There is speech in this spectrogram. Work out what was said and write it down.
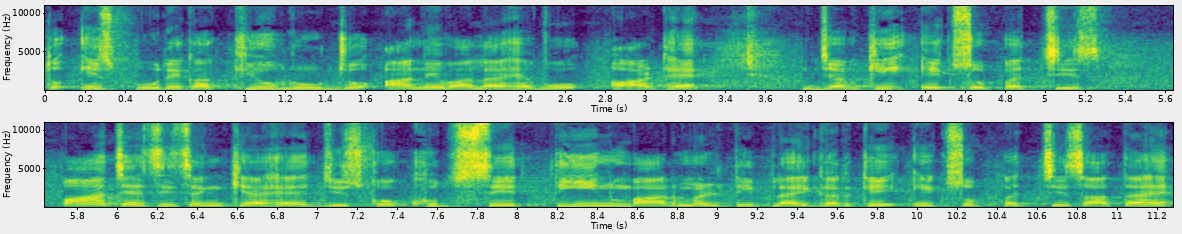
तो इस पूरे का क्यूब रूट जो आने वाला है, वो आठ है, जबकि 125 पाँच ऐसी संख्या है जिसको खुद से तीन बार मल्टीप्लाई करके 125 आता है।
